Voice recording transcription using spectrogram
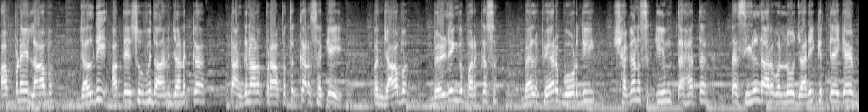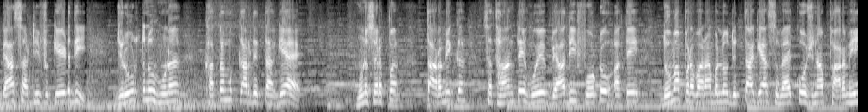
ਆਪਣੇ ਲਾਭ ਜਲਦੀ ਅਤੇ ਸੁਵਿਧਾਨਜਨਕ ਢੰਗ ਨਾਲ ਪ੍ਰਾਪਤ ਕਰ ਸਕੇ। Punjab building works welfare board ਦੀ ਸ਼ਗਨ ਸਕੀਮ ਤਹਿਤ ਤਹਿਸੀਲਦਾਰ ਵੱਲੋਂ ਜਾਰੀ ਕੀਤੇ ਗਏ ਵਿਆਹ ਸਰਟੀਫਿਕੇਟ ਦੀ ਜ਼ਰੂਰਤ ਨੂੰ ਹੁਣ ਖਤਮ ਕਰ ਦਿੱਤਾ ਗਿਆ ਹੈ। ਹੁਣ ਸਿਰਫ ਧਾਰਮਿਕ ਸਥਾਨ ਤੇ ਹੋਏ ਵਿਆਹ ਦੀ ਫੋਟੋ ਅਤੇ ਦੋਵਾਂ ਪਰਿਵਾਰਾਂ ਵੱਲੋਂ ਦਿੱਤਾ ਗਿਆ ਸਵੈ ਘੋਸ਼ਣਾ ਫਾਰਮ ਹੀ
